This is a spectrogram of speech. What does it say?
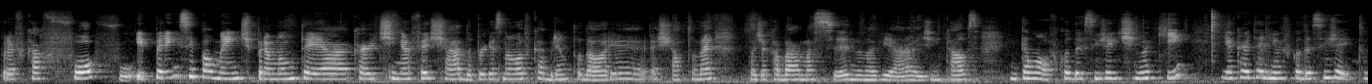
pra ficar fofo e principalmente pra manter a cartinha fechada, porque senão ela fica abrindo toda hora e é, é chato, né? Pode acabar amassando na viagem e tal. Então, ó, ficou desse jeitinho aqui. E a cartelinha ficou desse jeito.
